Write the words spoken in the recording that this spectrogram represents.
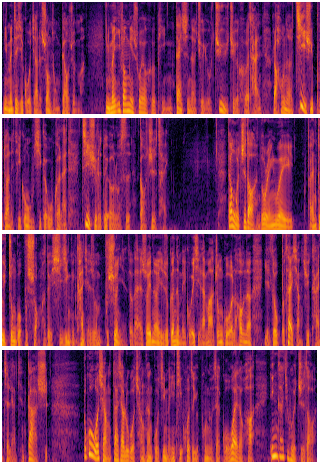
你们这些国家的双重标准吗？你们一方面说要和平，但是呢，却又拒绝和谈，然后呢，继续不断的提供武器给乌克兰，继续的对俄罗斯搞制裁。但我知道很多人因为。反正对中国不爽嘛，对习近平看起来就很不顺眼，对不对？所以呢，也就跟着美国一起来骂中国，然后呢，也都不太想去谈这两件大事。不过，我想大家如果常看国际媒体或者有朋友在国外的话，应该就会知道，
